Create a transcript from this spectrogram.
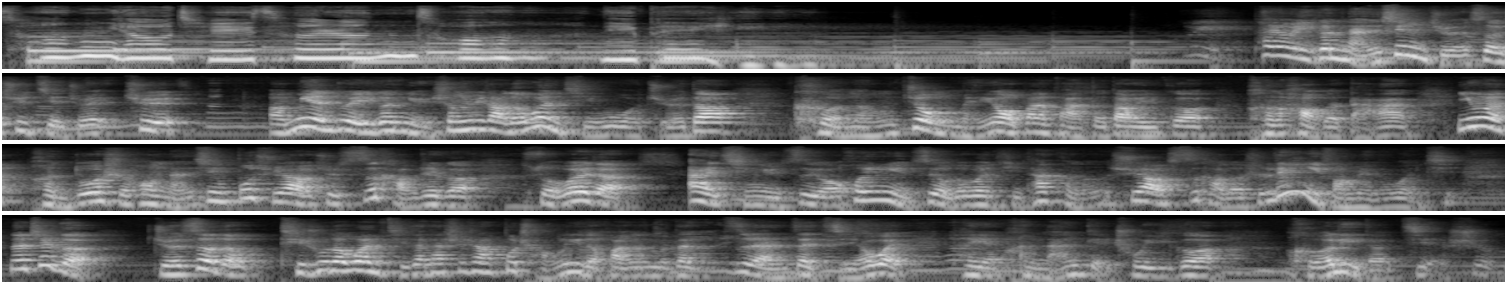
曾有几次认错你背影。所以他用一个男性角色去解决，去呃面对一个女生遇到的问题，我觉得可能就没有办法得到一个很好的答案，因为很多时候男性不需要去思考这个所谓的爱情与自由、婚姻与自由的问题，他可能需要思考的是另一方面的问题。那这个角色的提出的问题在他身上不成立的话，那么在自然在结尾他也很难给出一个合理的解释。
